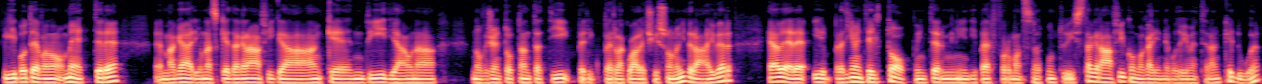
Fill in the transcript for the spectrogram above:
gli potevano mettere eh, magari una scheda grafica anche Nvidia, una 980T per, per, la quale ci sono i driver e avere il, praticamente il top in termini di performance dal punto di vista grafico, magari ne potevi mettere anche due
